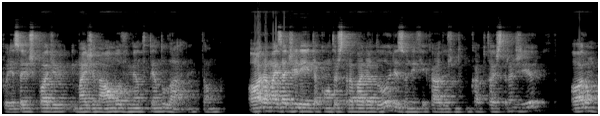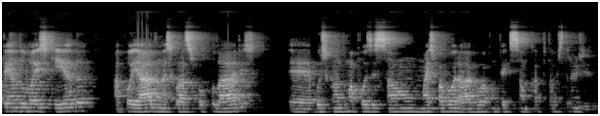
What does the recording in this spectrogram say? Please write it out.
por isso a gente pode imaginar um movimento pendular. Né? Então, ora mais à direita contra os trabalhadores, unificados junto com o capital estrangeiro, ora um pêndulo à esquerda, apoiado nas classes populares, é, buscando uma posição mais favorável à competição com capital estrangeiro.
